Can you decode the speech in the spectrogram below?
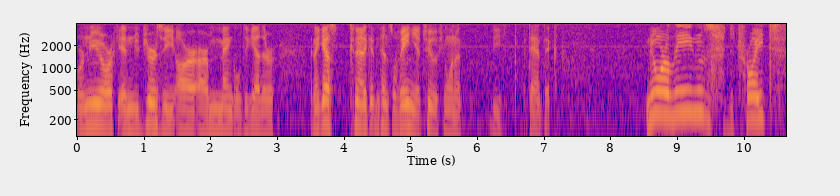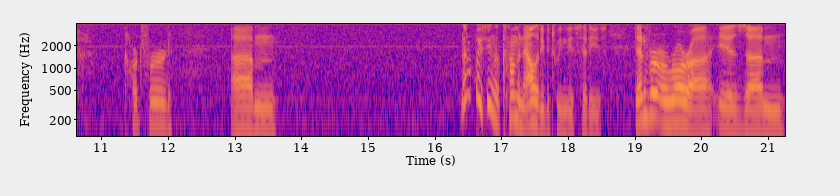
where New York and New Jersey are are mangled together, and I guess Connecticut and Pennsylvania too, if you want to be pedantic. New Orleans, Detroit, Hartford. Um, not really seeing a commonality between these cities. Denver Aurora is um,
